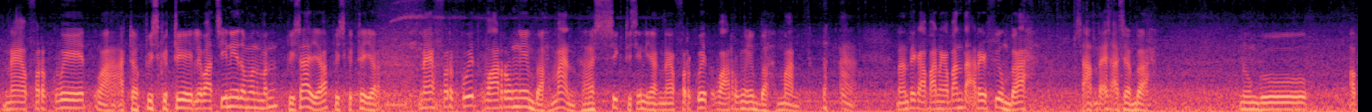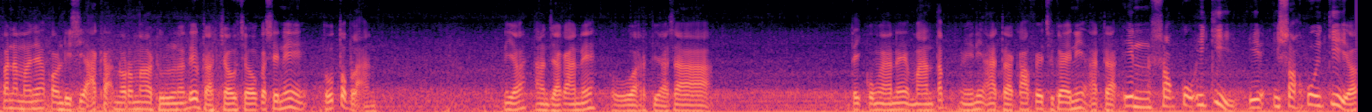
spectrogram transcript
Never Quit. Wah ada bis gede. Lewat sini teman-teman. Bisa ya bis gede ya. Never Quit warungnya Mbah Man. Asik di sini ya Never Quit warungnya Mbah Man. Nanti kapan-kapan tak review Mbah. Santai saja Mbah nunggu apa namanya kondisi agak normal dulu. Nanti udah jauh-jauh ke sini tutup lah. Ya tanjakannya luar biasa. Tikungannya mantep. Ini ada cafe juga. Ini ada Insoku Iki. Isoku Iki ya.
